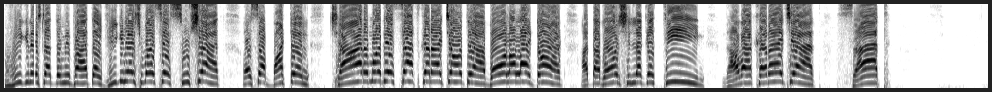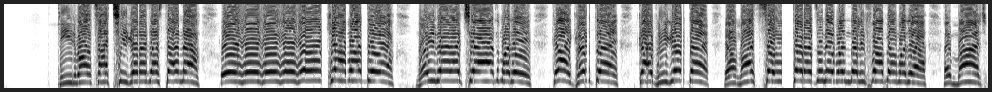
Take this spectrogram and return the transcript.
विघ्नेशला तुम्ही पाहताय. विघ्नेश वर्सेस सुशांत. असं बाटल चारमध्ये सात करायच्या होत्या. बॉल आला डॉट आता बॉल शिल्लक आहे तीन. धावा करायच्यात. सात. तीन बॉल सातशे गरज असताना ओ हो हो हो हो क्या बात मैदानाच्या आतमध्ये काय घडतंय काय बिघडतंय? या मॅचचं उत्तर अजूनही बंद लिफाफ्यामध्ये मॅच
